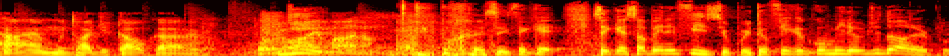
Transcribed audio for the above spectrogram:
Ah, é muito radical, cara. Ai, mano. Pô, você, você quer, você quer só benefício, pô. Então fica com um milhão de dólares, pô.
